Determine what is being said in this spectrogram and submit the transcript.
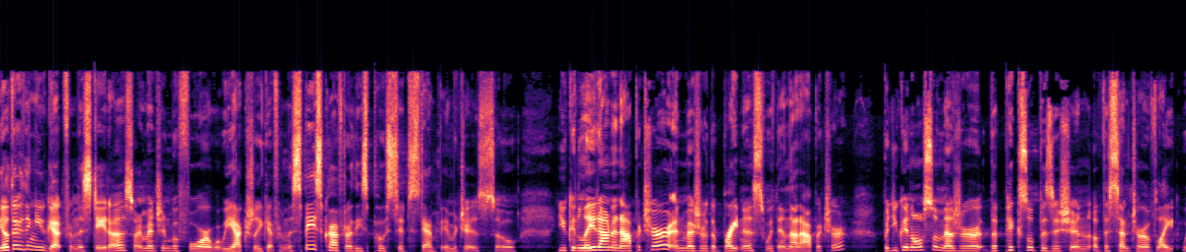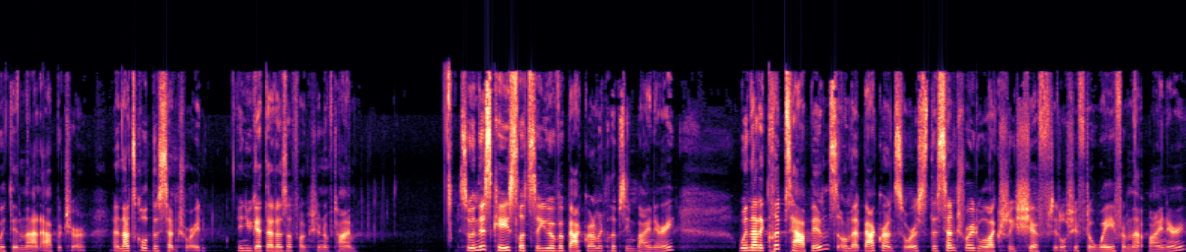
The other thing you get from this data, so I mentioned before, what we actually get from the spacecraft are these postage stamp images. So you can lay down an aperture and measure the brightness within that aperture, but you can also measure the pixel position of the center of light within that aperture. And that's called the centroid. And you get that as a function of time. So in this case, let's say you have a background eclipsing binary. When that eclipse happens on that background source, the centroid will actually shift. It'll shift away from that binary.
